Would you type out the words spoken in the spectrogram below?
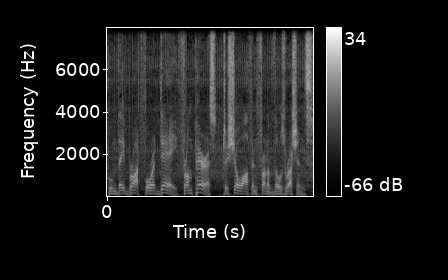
whom they brought for a day from Paris to show off in front of those Russians.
